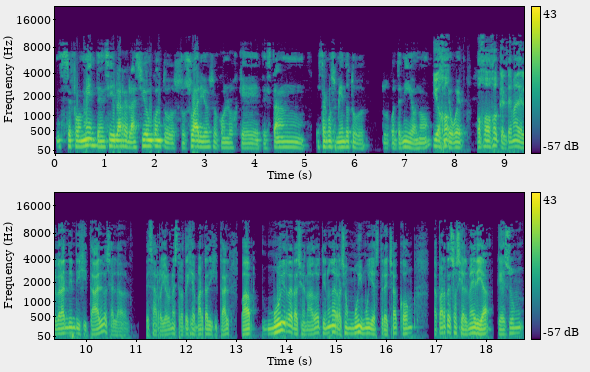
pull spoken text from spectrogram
se fomente en sí la relación con tus usuarios o con los que te están, están consumiendo tu, tu contenido, ¿no? Y ojo, web. ojo, ojo, que el tema del branding digital, o sea, la, desarrollar una estrategia de marca digital va muy relacionado, tiene una relación muy, muy estrecha con la parte social media, que es un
